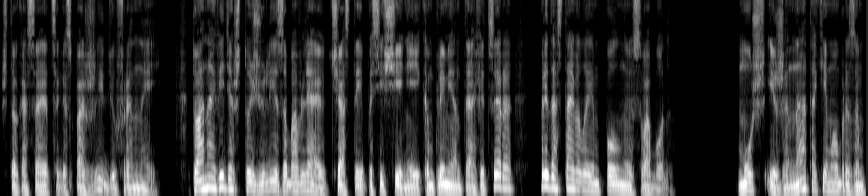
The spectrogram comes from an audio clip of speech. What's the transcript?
Что касается госпожи Дюфреней, то она, видя, что Жюли забавляют частые посещения и комплименты офицера, предоставила им полную свободу. Муж и жена, таким образом,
